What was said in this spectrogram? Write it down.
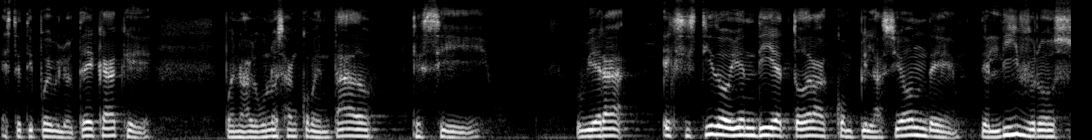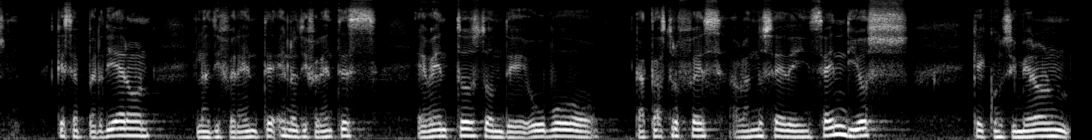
este tipo de biblioteca que, bueno, algunos han comentado que si hubiera existido hoy en día toda la compilación de, libros que se perdieron en, las diferentes, en los diferentes eventos donde hubo catástrofes, hablándose de incendios que consumieron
